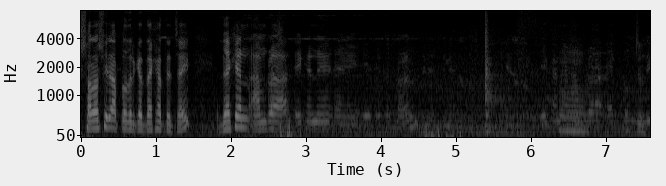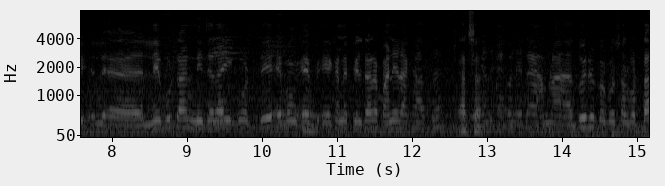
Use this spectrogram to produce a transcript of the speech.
সরাসরি আপনাদেরকে দেখাতে চাই। দেখেন আমরা এখানে এ, এ- এটা সরান। এখানে আমরা একদম লেবুটা নিজেরাই করছি এবং এখানে ফিল্টারে পানি রাখা আছে। আচ্ছা। এখন এটা আমরা তৈরি করব শরবতটা।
